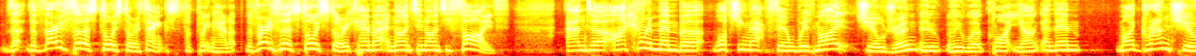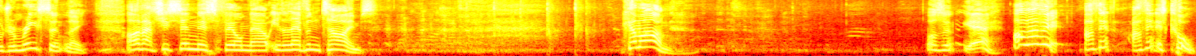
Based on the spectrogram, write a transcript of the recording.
The, the very first Toy Story, thanks for putting your hand up. The very first Toy Story came out in 1995. And uh, I can remember watching that film with my children, who, who were quite young, and then my grandchildren recently. I've actually seen this film now 11 times. Come on. Wasn't, yeah, I love it. I think, I think it's cool.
